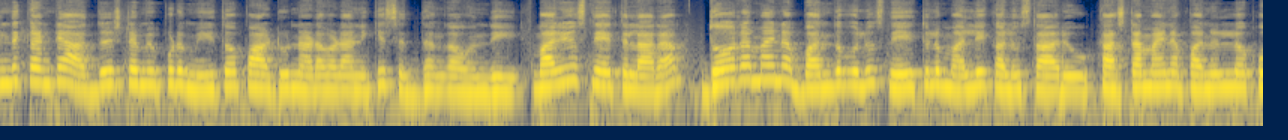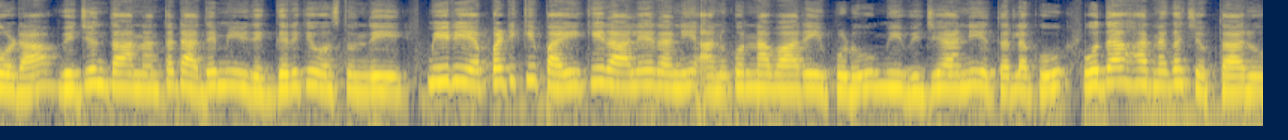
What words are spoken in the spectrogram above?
ఎందుకంటే అదృష్టం ఇప్పుడు మీతో పాటు నడవడానికి సిద్ధంగా ఉంది. మరియు స్నేహితులారా దూరమైన బంధువులు స్నేహితులు మళ్ళీ కలుస్తారు. కష్టమైన పనుల్లో కూడా విజయం దానంతట అదే మీ దగ్గరికి వస్తుంది. మీరు ఎప్పటికీ పైకి రాలేరని అనుకున్న వారే ఇప్పుడు మీ విజయాన్ని ఇతరులకు ఉదాహరణగా చెప్తారు.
